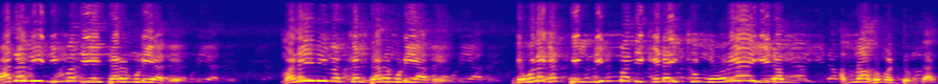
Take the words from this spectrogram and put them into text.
பதவி நிம்மதியை தர முடியாது. மனைவி மக்கள் தர முடியாது. இந்த உலகத்தில் நிம்மதி கிடைக்கும் ஒரே இடம் அல்லாஹு மட்டும்தான்.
